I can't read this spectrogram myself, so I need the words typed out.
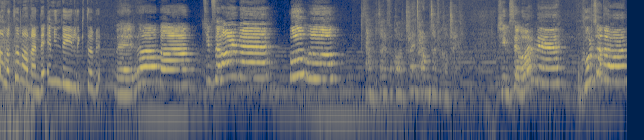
Ama tamamen de emin değildik tabi. Merhaba. Kimse var mı? Uhu. Sen bu tarafa kontrol et, ben bu tarafa kontrol edeyim. Kimse var mı? Kurt adam.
